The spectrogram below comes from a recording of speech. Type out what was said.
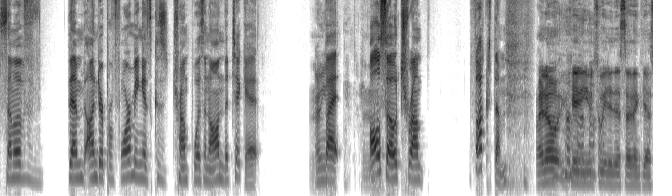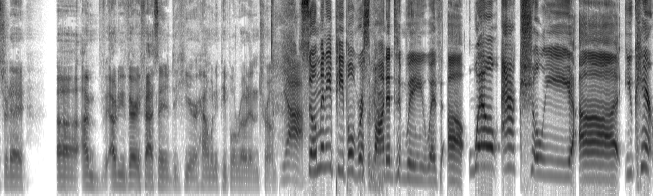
some of them underperforming is because Trump wasn't on the ticket, I mean, but Mm. also Trump fucked them. I know, Katie, you tweeted this. I think yesterday. Uh, I'm. I would be very fascinated to hear how many people wrote in Trump. Yeah. So many people responded to me with, uh, well, actually, uh, you can't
